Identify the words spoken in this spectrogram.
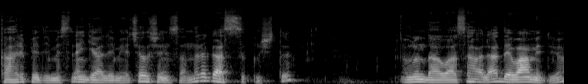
tahrip edilmesini engellemeye çalışan insanlara gaz sıkmıştı. Onun davası hala devam ediyor.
